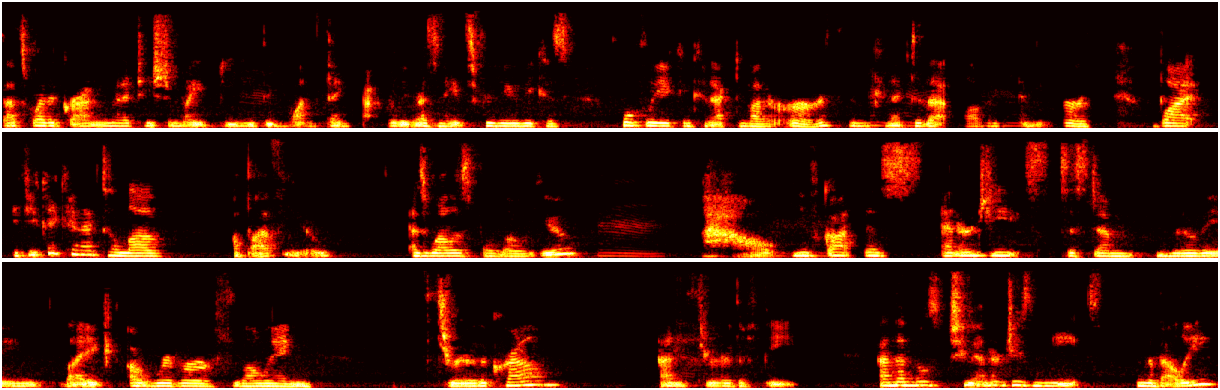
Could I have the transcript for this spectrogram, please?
That's why the grounding meditation might be the one thing that really resonates for you because hopefully you can connect to Mother Earth and connect to that love and the earth. But if you can connect to love above you as well as below you, wow, you've got this energy system moving like a river flowing through the crown and through the feet. And then those two energies meet in the belly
